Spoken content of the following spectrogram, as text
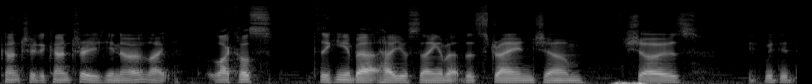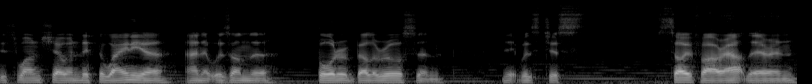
country to country, you know. Like like I was thinking about how you're saying about the strange um, shows. We did this one show in Lithuania, and it was on the border of Belarus, and it was just so far out there, and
